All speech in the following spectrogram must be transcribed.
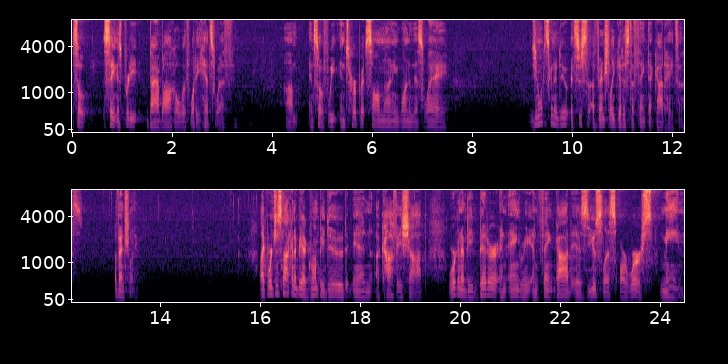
so Satan is pretty diabolical with what he hits with. Um, and so if we interpret Psalm 91 in this way, do you know what it's going to do? It's just eventually get us to think that God hates us. Eventually. Like, we're just not going to be a grumpy dude in a coffee shop. We're going to be bitter and angry and think God is useless or worse, mean.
